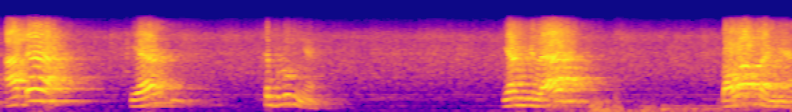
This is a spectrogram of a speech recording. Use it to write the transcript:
ada ya sebelumnya. Yang jelas bahwasanya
